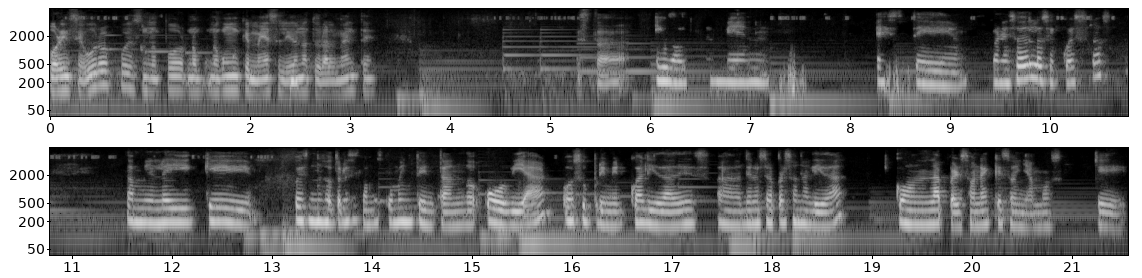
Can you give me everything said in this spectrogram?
por inseguro, pues no por no, como que me haya salido naturalmente. Está igual también este con eso de los secuestros también leí que pues nosotros estamos como intentando obviar o suprimir cualidades ah, de nuestra personalidad con la persona que soñamos que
